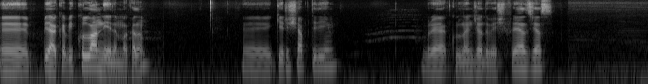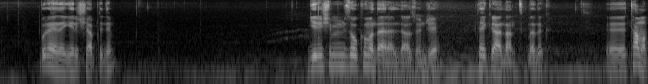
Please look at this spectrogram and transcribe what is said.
Ee, bir dakika bir kullan diyelim bakalım. Ee, giriş yap dediğim. Buraya kullanıcı adı ve şifre yazacağız. Buraya da giriş yap dedim. Girişimimizi okumadı herhalde az önce. Tekrardan tıkladık. Ee, tamam.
